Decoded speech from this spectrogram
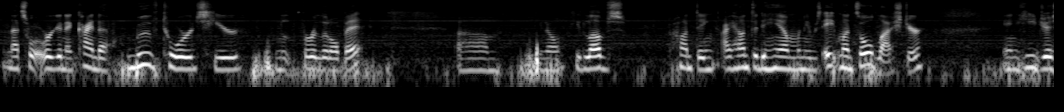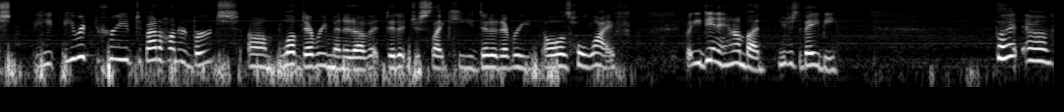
and that's what we're going to kind of move towards here for a little bit. Um, you know, he loves hunting. I hunted him when he was eight months old last year, and he just, he, he retrieved about a 100 birds. Um, loved every minute of it. Did it just like he did it every, all his whole life. But you didn't, huh, bud? You're just a baby. But, um,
